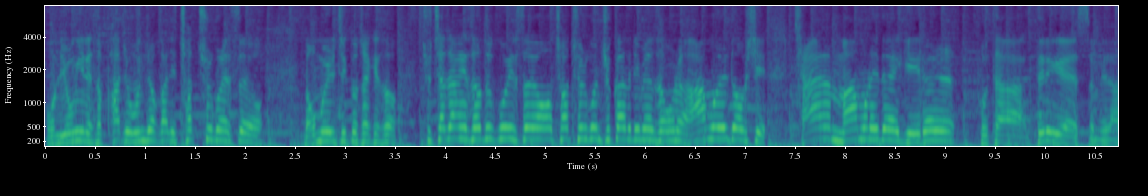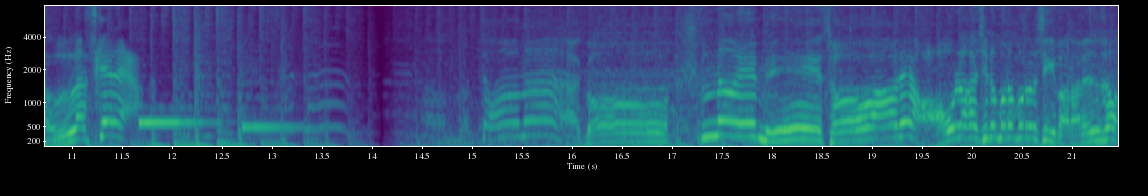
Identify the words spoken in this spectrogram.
오늘 용인에서 파주 운전까지 첫 출근했어요. 너무 일찍 도착해서 주차장에서 듣고 있어요. 첫 출근 축하드리면서 오늘 아무 일도 없이 잘 마무리되기를 부탁드리겠습니다. Let's get it! 떠나고 너의 미소 아래 올라가시는 분은 부르시기 바라면서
